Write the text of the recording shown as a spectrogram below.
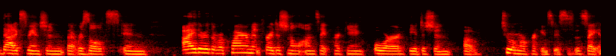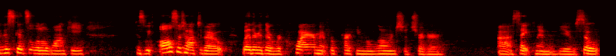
that expansion that results in either the requirement for additional on-site parking or the addition of two or more parking spaces to the site. And this gets a little wonky because we also talked about whether the requirement for parking alone should trigger uh, site plan review. So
